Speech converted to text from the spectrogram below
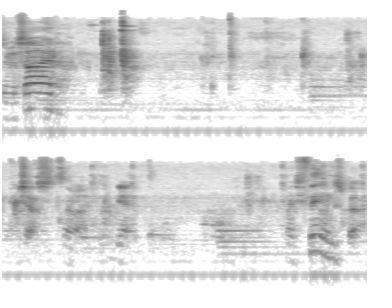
Suicide. Just so I can get my things back.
